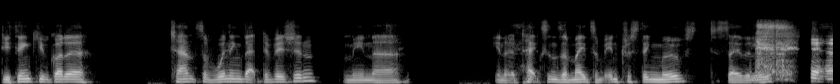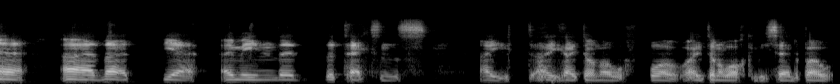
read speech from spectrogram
do you think you've got a chance of winning that division? I mean, uh, you know, Texans have made some interesting moves to say the least. yeah, uh, that yeah. I mean, the the Texans. I, I I don't know what I don't know what can be said about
